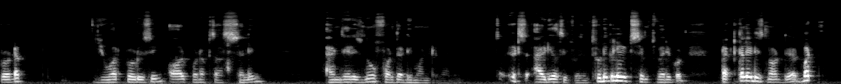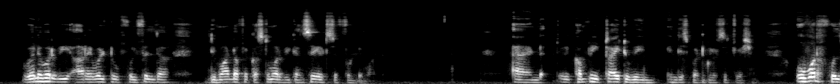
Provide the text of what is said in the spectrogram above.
product you are producing all products are selling and there is no further demand remaining. So it's ideal situation. Theoretically it seems very good. Practically it is not there but whenever we are able to fulfill the demand of a customer we can say it's a full demand and company try to win in this particular situation. Over full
